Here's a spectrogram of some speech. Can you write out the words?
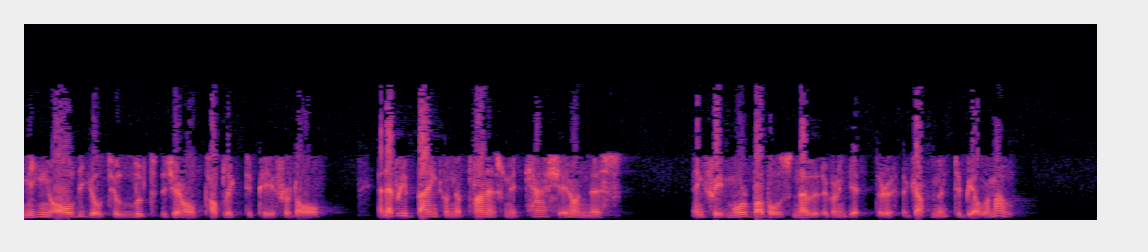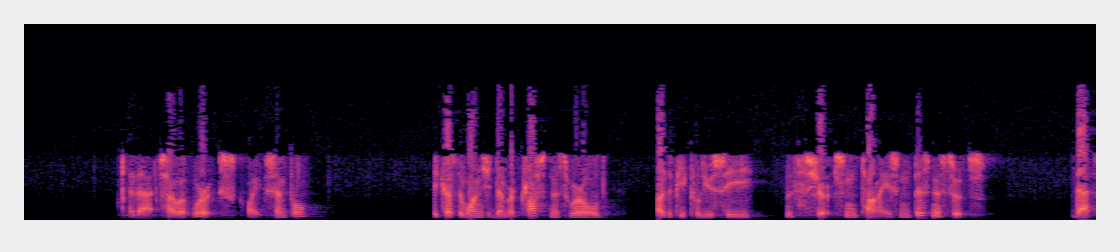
Making all legal to loot the general public to pay for it all. And every bank on the planet is going to cash in on this and create more bubbles now that they're going to get the, the government to bail them out. That's how it works. Quite simple. Because the ones you'd never trust in this world are the people you see with shirts and ties and business suits. That's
